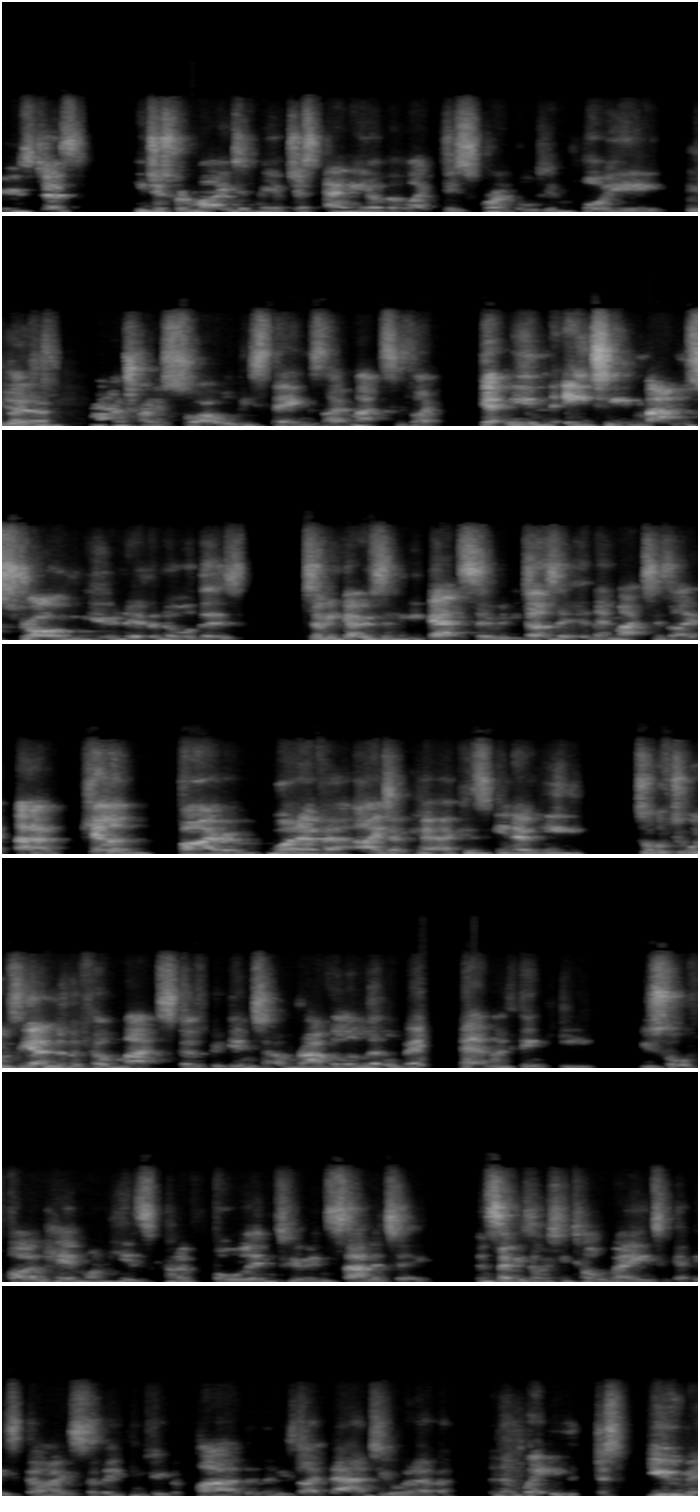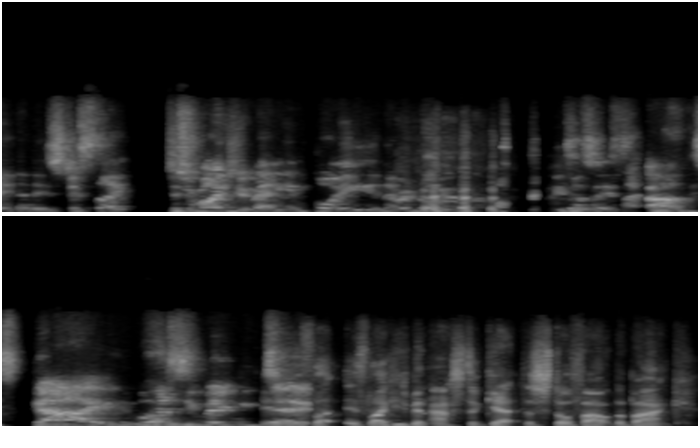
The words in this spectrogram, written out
who's just he just reminded me of just any other like disgruntled employee. Like Yeah. he's trying to sort out all these things. Like Max is like, get me an 18 man strong unit and all this. So he goes and he gets him and he does it. And then Max is like, oh, kill him, fire him, whatever. I don't care. Because, you know, he sort of towards the end of the film, Max does begin to unravel a little bit. And I think he, you sort of follow him on his kind of fall into insanity. And so he's obviously told Wade to get these guys so they can do the plan. And then he's like, nah, do whatever. And then Wade is just human, And it's just like, just reminds you of any employee and they're annoying. he does it. It's like, oh, this guy, what does he make me do? Yeah, it's like, it's like he's been asked to get the stuff out the back.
